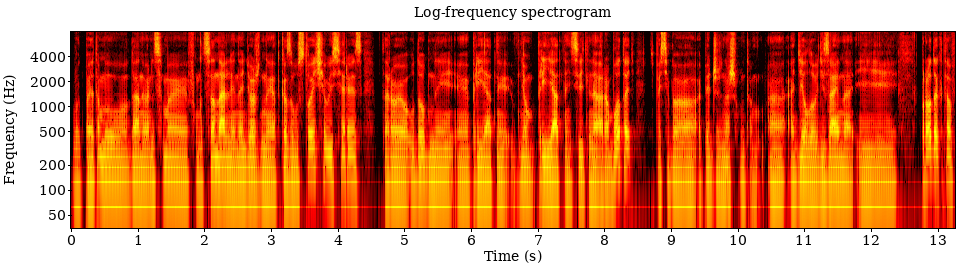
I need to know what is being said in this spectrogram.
Вот поэтому, да, наверное, самый функциональный, надежный, отказоустойчивый сервис. Второе, удобный, э, приятный, в нем приятно действительно работать. Спасибо, опять же, нашему там э, отделу дизайна и продуктов.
